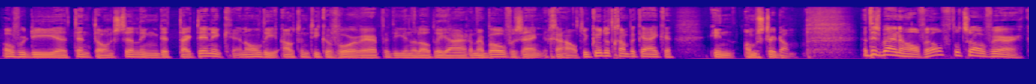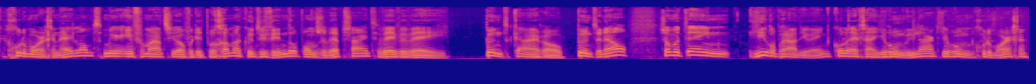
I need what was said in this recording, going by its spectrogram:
over die tentoonstelling, de Titanic... en al die authentieke voorwerpen die in de loop der jaren naar boven zijn gehaald. U kunt het gaan bekijken in Amsterdam. Het is bijna half elf. Tot zover Goedemorgen Nederland. Meer informatie over dit programma kunt u vinden op onze website www kro.nl. Zometeen hier op Radio 1, collega Jeroen Wielaert. Jeroen, goedemorgen.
